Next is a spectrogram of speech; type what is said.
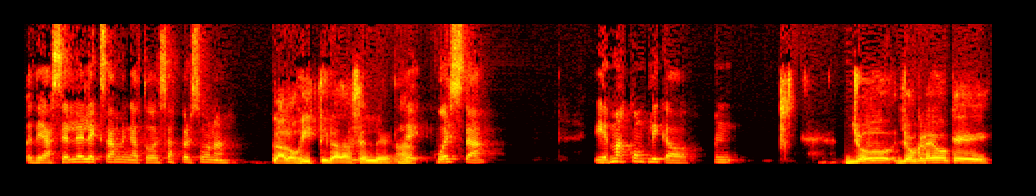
de hacerle el examen a todas esas personas. La logística de hacerle. cuesta y es más complicado. Yo, yo creo que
